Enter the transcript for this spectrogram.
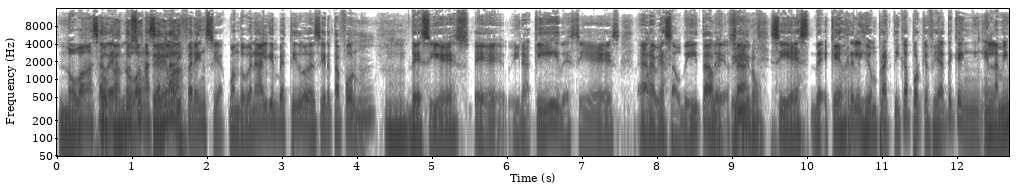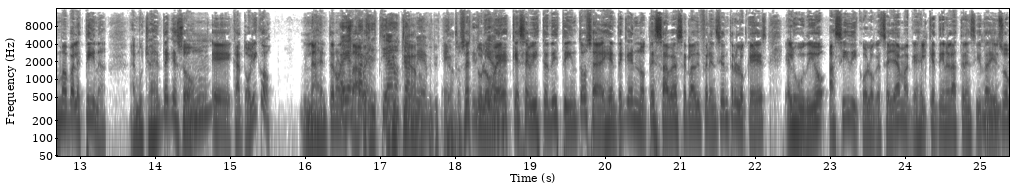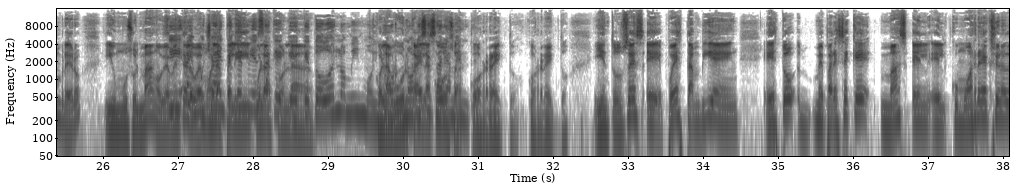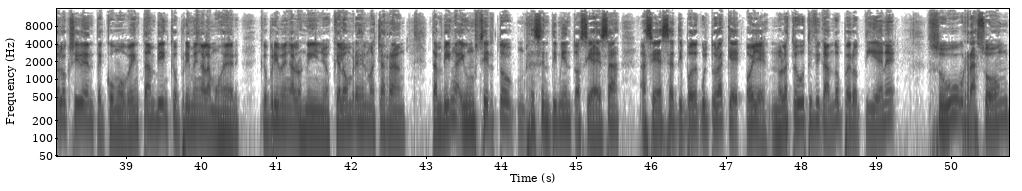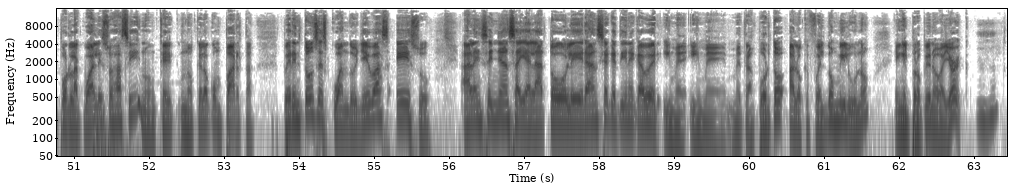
no van a saber, Tocando no van a hacer la diferencia cuando ven a alguien vestido de cierta forma, de si es eh, iraquí, de si es Arabia Saudita, de, o sea, si es de qué religión practica, porque fíjate que en, en la misma Palestina hay mucha gente que son eh, católicos. Y La gente no lo sabe. cristianos Cristiano, también. cristiano. Entonces tú lo ves que se visten distintos, o sea, hay gente que no te sabe hacer la diferencia entre lo que es el judío asídico, lo que se llama, que es el que tiene las trencitas y el sombrero, y un musulmán, obviamente Sí, lo vemos en las películas piensa que, con que- la que todo es lo mismo y con la no, no burka y la cosa. Correcto, correcto. Y entonces, eh, pues también, esto me parece que más el, el cómo ha reaccionado el occidente, como ven también que oprimen a la mujer, que oprimen a los niños, que el hombre es el macharrán, también hay un cierto resentimiento hacia esa, hacia ese tipo de cultura que, oye, no lo estoy justificando, pero tiene su razón por la cual eso es así, no que, no que lo comparta. Pero entonces cuando llevas eso a la enseñanza y a la tolerancia que tiene que haber, y me, y me, me transporto a lo que fue el 2001 en el propio Nueva York,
